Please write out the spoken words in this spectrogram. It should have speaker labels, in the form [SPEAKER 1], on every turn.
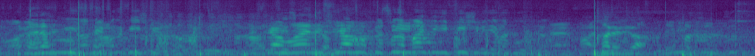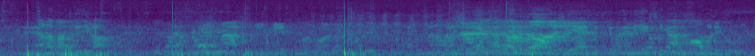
[SPEAKER 1] Vabbè, dai. Cosa fischia?
[SPEAKER 2] Stiamo, eh, rischiamo così.
[SPEAKER 1] Da una parte è difficile vederla tutta. Eh,
[SPEAKER 2] infatti. Vale, di là.
[SPEAKER 1] Eh, alla parte di là. Ma
[SPEAKER 2] guarda, qua.
[SPEAKER 1] Ma ci vediamo te fuori, eh, perché potete vederci fuori tutto.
